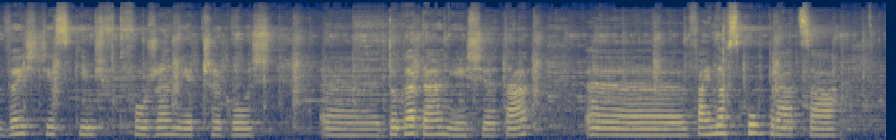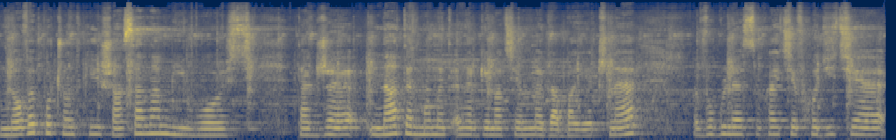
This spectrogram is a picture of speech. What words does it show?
wejście z kimś w tworzenie czegoś, e, dogadanie się, tak? E, fajna współpraca, nowe początki, szansa na miłość. Także na ten moment energie macie mega bajeczne. W ogóle słuchajcie, wchodzicie,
